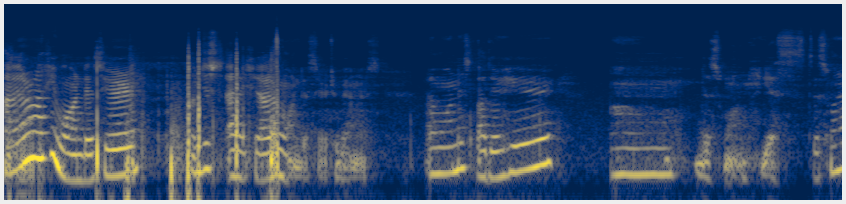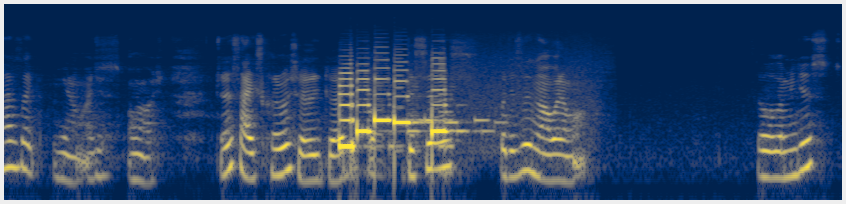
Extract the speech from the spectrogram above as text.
I don't actually want this here. I'm just actually I don't want this here to be honest. I want this other here. Um, this one. Yes, this one has like you know. I just oh my gosh, this ice color is really good. This is, but this is not what I want. So let me just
